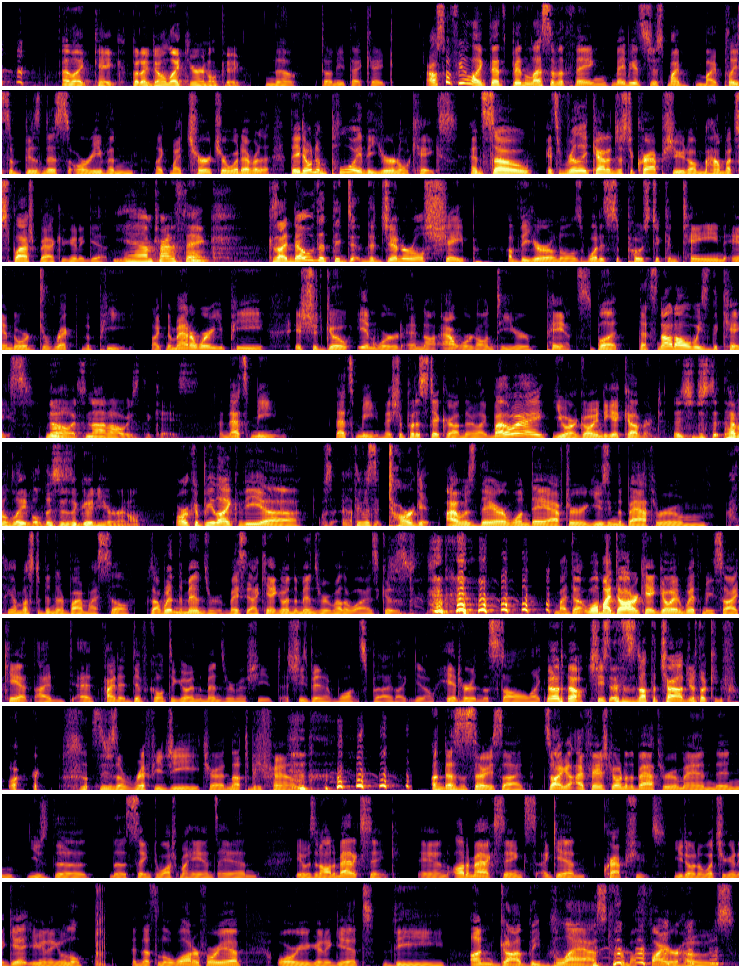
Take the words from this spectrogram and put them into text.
I like cake, but I don't like urinal cake. No, don't eat that cake. I also feel like that's been less of a thing. Maybe it's just my my place of business or even like my church or whatever. They don't employ the urinal cakes. And so it's really kind of just a crapshoot on how much splashback you're going to get. Yeah, I'm trying to think. Cuz I know that the the general shape of the urinal is what is supposed to contain and or direct the pee. Like no matter where you pee, it should go inward and not outward onto your pants. But that's not always the case. No, it's not always the case. And that's mean. That's mean. They should put a sticker on there like, by the way, you are going to get covered. It should just have a label. This is a good urinal. Or it could be like the uh was I think it was at Target. I was there one day after using the bathroom. I think I must have been there by myself because I went in the men's room. Basically, I can't go in the men's room otherwise because my da- well, my daughter can't go in with me, so I can't. I, I find it difficult to go in the men's room if she she's been in once, but I like you know hid her in the stall. Like no, no, she said this is not the child you're looking for. She's a refugee trying not to be found. unnecessary side. So I, I finished going to the bathroom and then used the the sink to wash my hands, and it was an automatic sink. And automatic sinks, again, crapshoots. You don't know what you're gonna get. You're gonna get a little, and that's a little water for you, or you're gonna get the ungodly blast from a fire hose.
